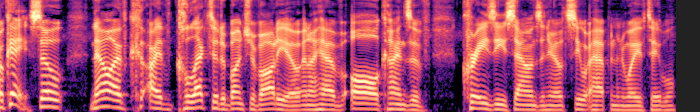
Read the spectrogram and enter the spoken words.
Okay, so now I've I've collected a bunch of audio and I have all kinds of crazy sounds in here. Let's see what happened in Wavetable.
